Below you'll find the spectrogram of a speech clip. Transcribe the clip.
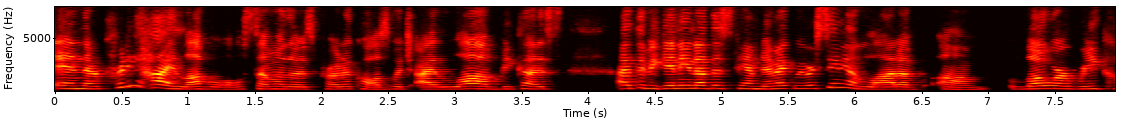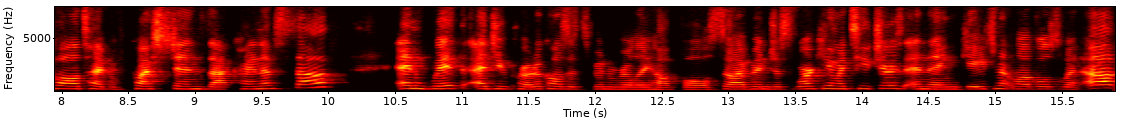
and they're pretty high level, some of those protocols, which I love because at the beginning of this pandemic, we were seeing a lot of um, lower recall type of questions, that kind of stuff. And with Edu protocols, it's been really helpful. So I've been just working with teachers, and the engagement levels went up.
